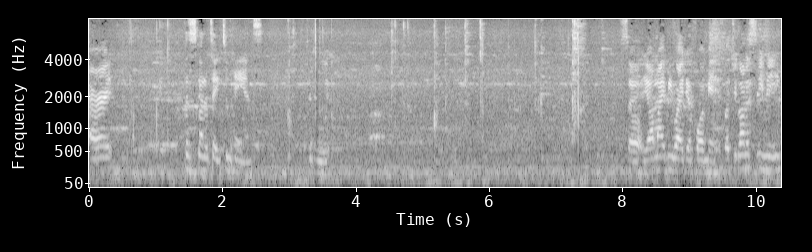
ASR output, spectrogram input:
All right, because it's gonna take two hands to do it. So y'all might be right there for a minute, but you're gonna see me.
